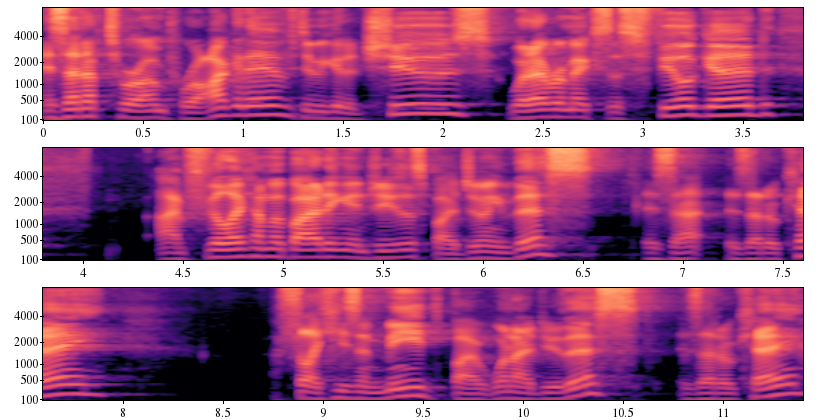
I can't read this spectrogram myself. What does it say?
Is that up to our own prerogative? Do we get to choose whatever makes us feel good? I feel like I'm abiding in Jesus by doing this. Is that, is that okay? I feel like He's in me by when I do this. Is that okay?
